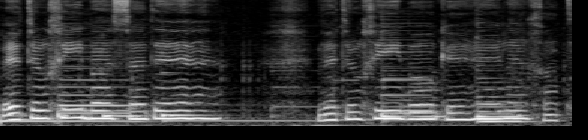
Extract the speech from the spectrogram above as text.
ותלכי בשדה, ותלכי בו כהלכתם.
